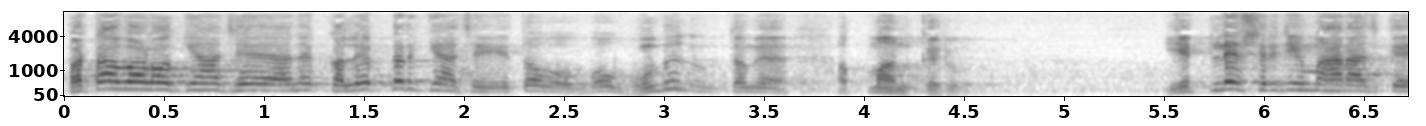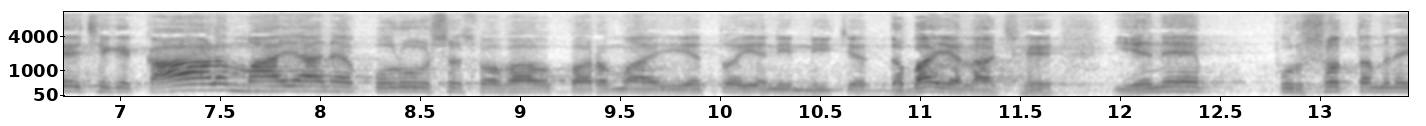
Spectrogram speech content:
પટાવાળો ક્યાં છે અને કલેક્ટર ક્યાં છે, એ તો બહુ ભૂંડું તમે અપમાન કર્યું. એટલે શ્રીજી મહારાજ કહે છે કે કાળ માયા ને પુરુષ સ્વભાવ કર્મ, એ તો એની નીચે દબાયેલા છે. એને પુરુષોત્તમને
